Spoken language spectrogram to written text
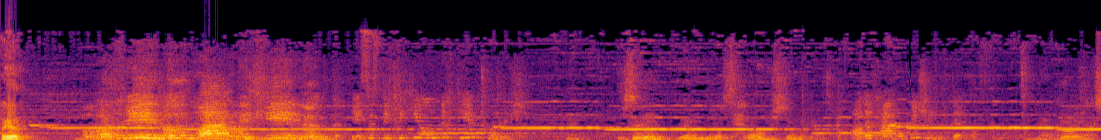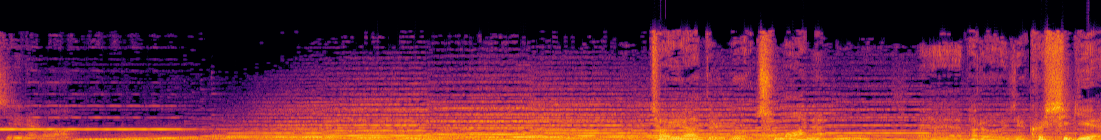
허연. 머리 눈과 귀 눈. 예수 스티키 오는 팀 총이시. 이제는 여러분들은 새로운 피조물이야. 아다 다 보기 싫을 때 봤어. 그걸 확실히 내가. 저희 아들 그 추모하는 바로 이제 그 시기에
